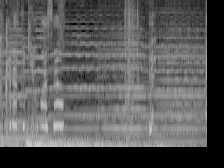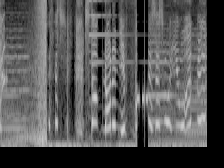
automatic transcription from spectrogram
I'm gonna have to kill myself. Stop nodding, you f. Is this what you want, man?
